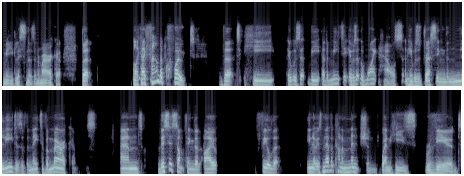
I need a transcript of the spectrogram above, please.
me, listeners in America. But like I found a quote that he it was at the at a meeting, it was at the White House, and he was addressing the leaders of the Native Americans. And this is something that I feel that you know is never kind of mentioned when he's revered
